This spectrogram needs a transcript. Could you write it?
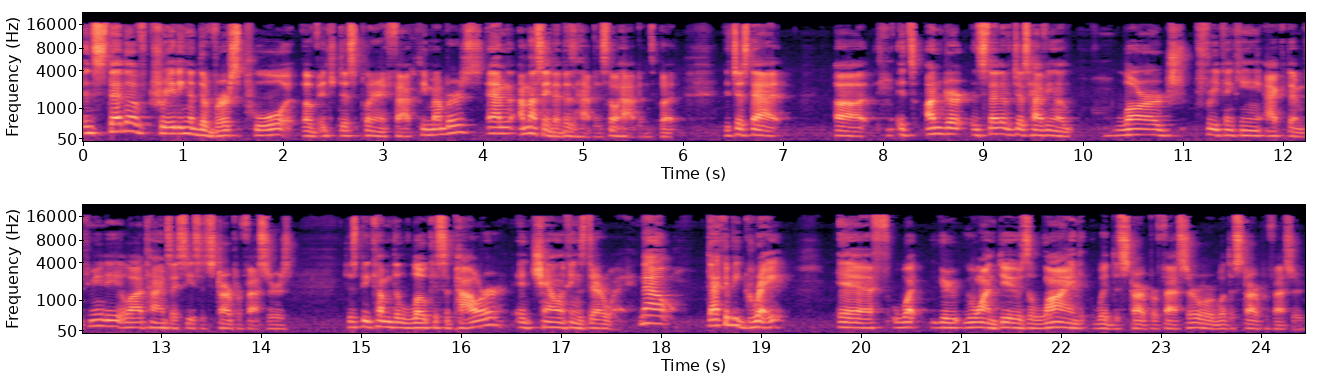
instead of creating a diverse pool of interdisciplinary faculty members, and I'm, I'm not saying that doesn't happen, it still happens, but it's just that uh, it's under instead of just having a large free thinking academic community, a lot of times I see such star professors just become the locus of power and channel things their way. Now, that could be great if what you want to do is aligned with the star professor or what the star professor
